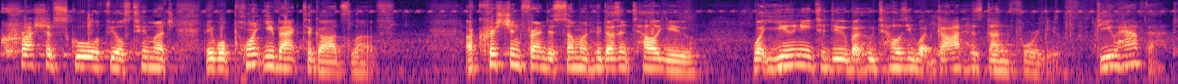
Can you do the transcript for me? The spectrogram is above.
crush of school feels too much, they will point you back to God's love? A Christian friend is someone who doesn't tell you what you need to do, but who tells you what God has done for you. Do you have that?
